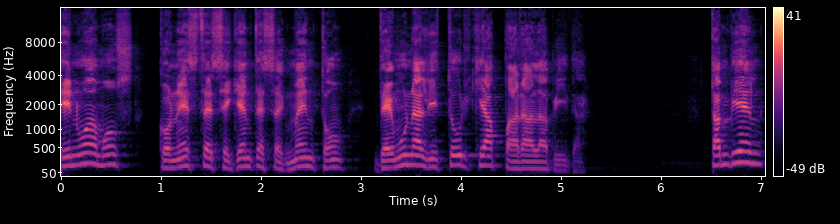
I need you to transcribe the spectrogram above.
Continuamos con este siguiente segmento de una liturgia para la vida. También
